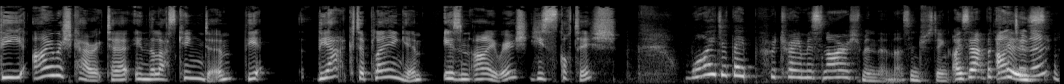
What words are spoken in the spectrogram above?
the Irish character in The Last Kingdom, the the actor playing him isn't Irish. He's Scottish. Why did they portray him as an Irishman then? That's interesting. Is that because I don't know.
